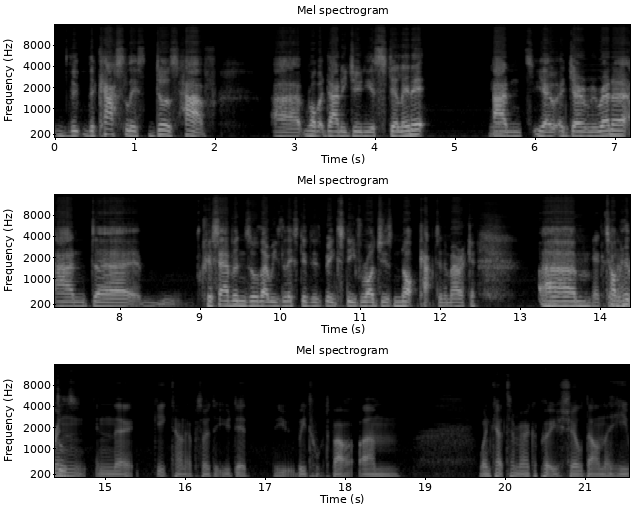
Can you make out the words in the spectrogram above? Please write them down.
the the cast list does have uh, Robert Downey Jr. is still in it, yeah. and you know, and Jeremy Renner and uh, Chris Evans, although he's listed as being Steve Rogers, not Captain America. Um, yeah, Tom Hiddleston in, in, the Geek Town episode that you did, you, we talked about um, when Captain America put his shield down that he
